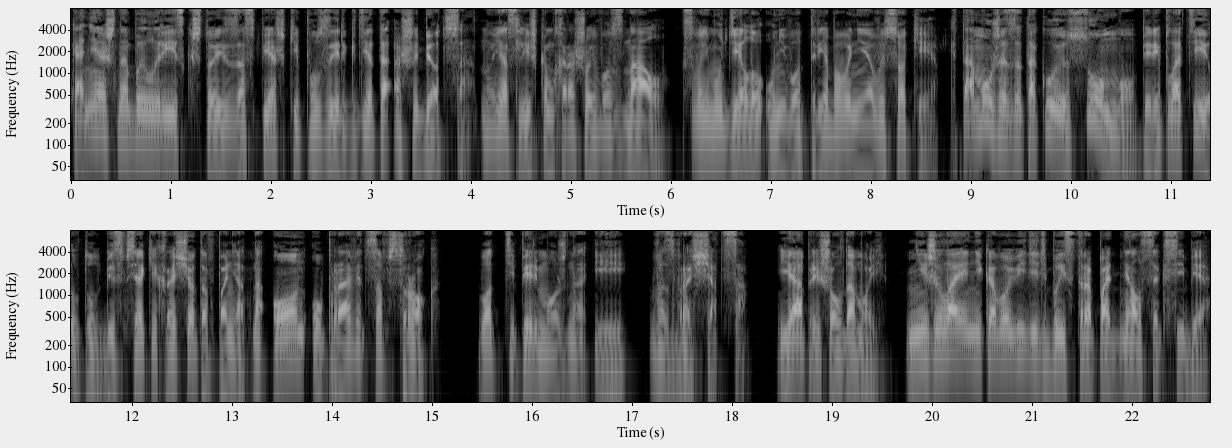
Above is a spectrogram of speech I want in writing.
Конечно, был риск, что из-за спешки пузырь где-то ошибется, но я слишком хорошо его знал, к своему делу у него требования высокие. К тому же за такую сумму переплатил, тут без всяких расчетов, понятно, он управится в срок. Вот теперь можно и возвращаться. Я пришел домой. Не желая никого видеть, быстро поднялся к себе.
